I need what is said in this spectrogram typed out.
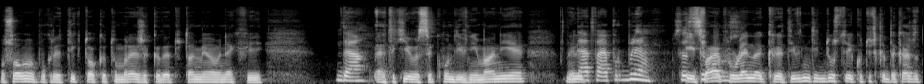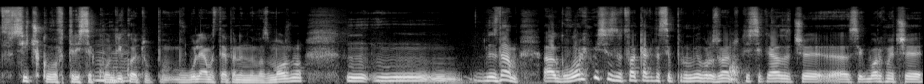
Особено покрай TikTok като мрежа, където там имаме някакви Да. е, такива секунди внимание. Нали? Да, това е проблем. Със и това е сигурност. проблем на креативните индустрии, които искат да кажат всичко в 3 секунди, mm-hmm. което в голяма степен е невъзможно. Не знам. А, говорихме си за това как да се промени образованието. Ти си каза, че си говорихме, че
